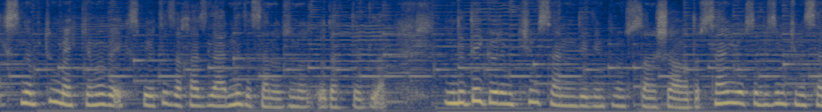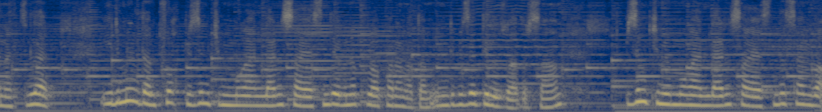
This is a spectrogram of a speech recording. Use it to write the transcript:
Əksinə bütün məhkəmə və ekspertiza xərclərini də sən özün ödətdirdilər. İndi de görüm kim sənin dediyin Plyusdan aşağıdır? Sən yoxsa bizim kimi sənətçilər? 20 ildən çox bizim kimi müğənnilərin sayəsində evinə pul aparan adam. İndi bizə dil uzadırsan? Bizim kimi müğənnilərin sayəsində sən və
